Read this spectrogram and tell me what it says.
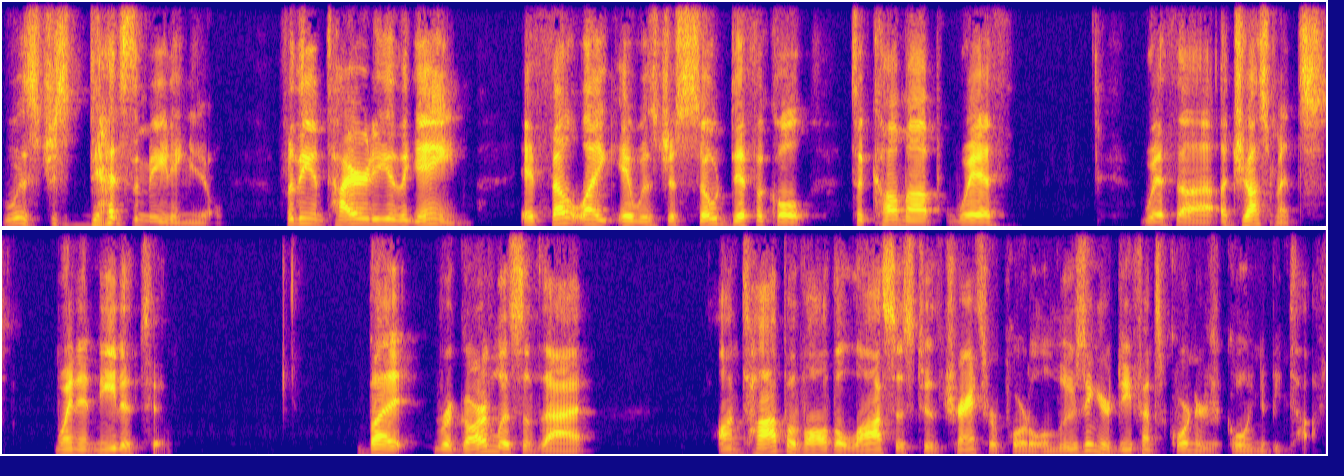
was just decimating you for the entirety of the game. It felt like it was just so difficult to come up with with uh, adjustments when it needed to. But regardless of that, on top of all the losses to the transfer portal, losing your defensive coordinator is going to be tough.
